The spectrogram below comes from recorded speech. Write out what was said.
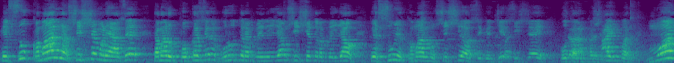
કે શું કમાલના શિષ્ય મળ્યા હશે તમારું ફોકસ છે ને ગુરુ તરફ લઈ જાઓ શિષ્ય તરફ લઈ જાઓ કે શું એ કમાલનો શિષ્ય હશે કે જે શિષ્યએ પોતાના કસાય પર મન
